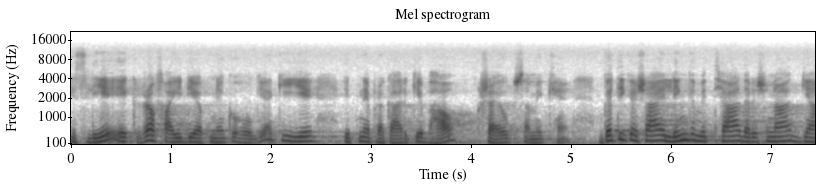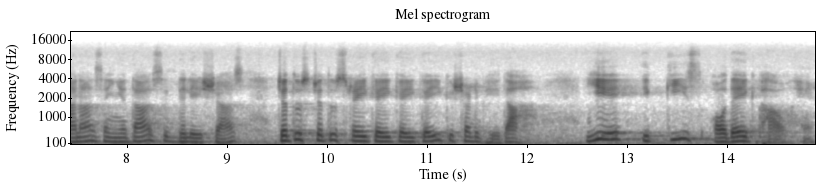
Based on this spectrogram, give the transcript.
इसलिए एक रफ आइडिया अपने को हो गया कि ये इतने प्रकार के भाव क्षयोपसमिक हैं। गति कषाय लिंग मिथ्या दर्शना ज्ञाना संयता सिद्धलेशास चतुश्चतुश्रय कई कई कई षड भेदा। ये 21 औदयिक भाव हैं।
